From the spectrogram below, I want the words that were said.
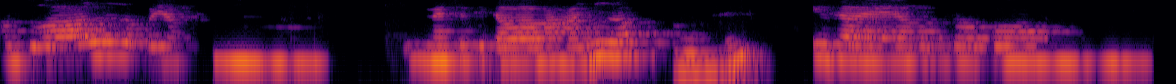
puntuales, los que ella mm, necesitaba más ayuda. Ujú. Israel aportó con,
